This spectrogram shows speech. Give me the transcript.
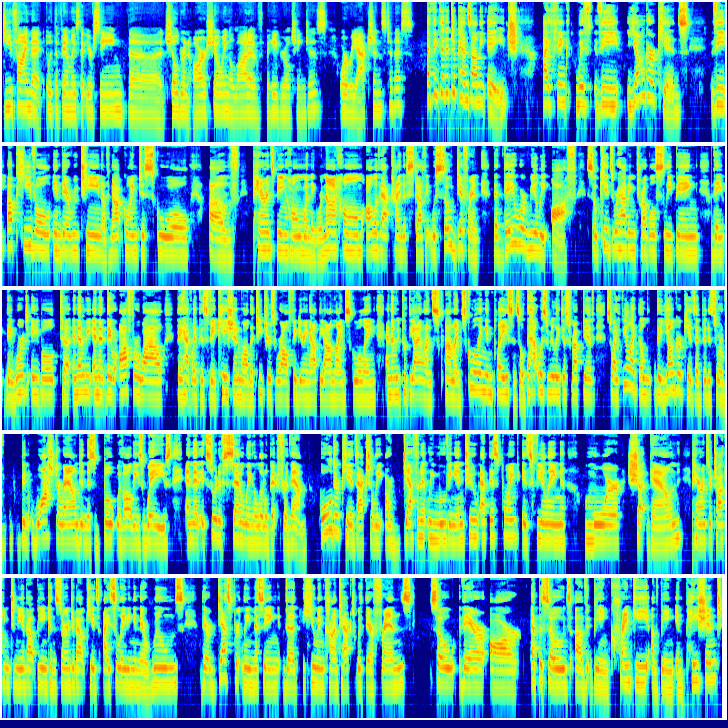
Do you find that with the families that you're seeing, the children are showing a lot of behavioral changes or reactions to this? I think that it depends on the age. I think with the younger kids, the upheaval in their routine of not going to school, of parents being home when they were not home, all of that kind of stuff. It was so different that they were really off. So kids were having trouble sleeping. They they weren't able to and then we and then they were off for a while. They had like this vacation while the teachers were all figuring out the online schooling and then we put the online online schooling in place and so that was really disruptive. So I feel like the the younger kids have been sort of been washed around in this boat with all these waves and that it's sort of settling a little bit for them older kids actually are definitely moving into at this point is feeling more shut down. Parents are talking to me about being concerned about kids isolating in their rooms. They're desperately missing the human contact with their friends. So there are episodes of being cranky, of being impatient.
